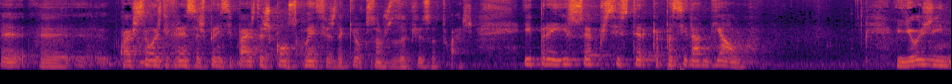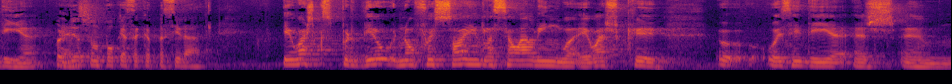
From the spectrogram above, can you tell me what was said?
uh, uh, quais são as diferenças principais das consequências daquilo que são os desafios atuais. E para isso é preciso ter capacidade de diálogo. E hoje em dia. Perdeu-se um pouco essa capacidade. Eu acho que se perdeu, não foi só em relação à língua, eu acho que Hoje em dia, as, um,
